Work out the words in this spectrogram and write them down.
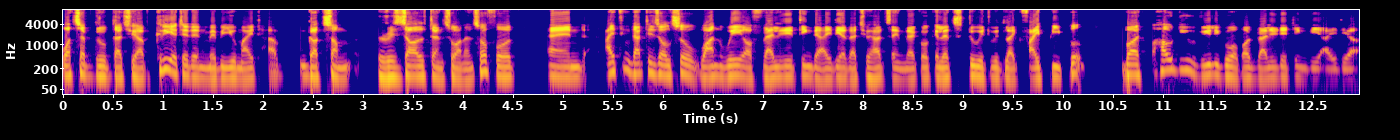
WhatsApp group that you have created, and maybe you might have got some result and so on and so forth. And I think that is also one way of validating the idea that you had, saying like, okay, let's do it with like five people. But how do you really go about validating the idea?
